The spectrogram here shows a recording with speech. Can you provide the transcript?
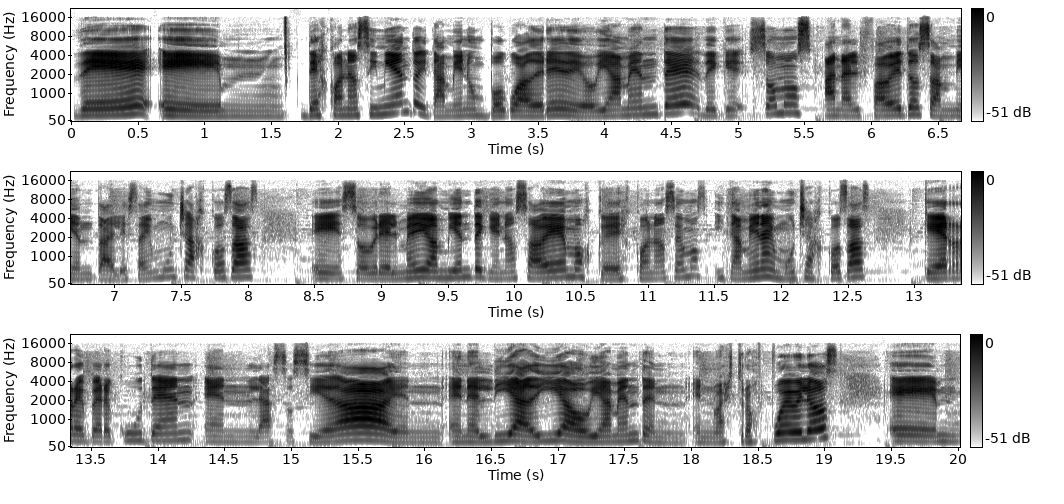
de eh, desconocimiento y también un poco adrede, obviamente, de que somos analfabetos ambientales. Hay muchas cosas eh, sobre el medio ambiente que no sabemos, que desconocemos y también hay muchas cosas que repercuten en la sociedad, en, el día a día, obviamente, en, nuestros pueblos. Eh,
